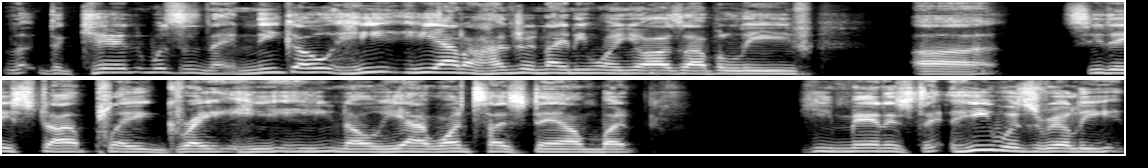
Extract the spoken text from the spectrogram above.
look, the kid, what's his name? Nico. He he had 191 yards, I believe. Uh, C.J. Stroud played great. He, he, you know, he had one touchdown, but he managed to, he was really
